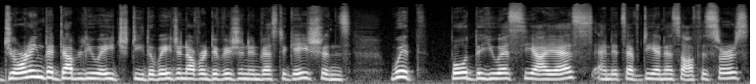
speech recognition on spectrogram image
during the WHD, the Wage and Hour Division investigations with both the USCIS and its FDNS officers,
